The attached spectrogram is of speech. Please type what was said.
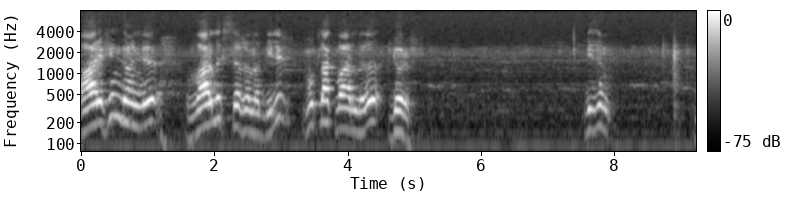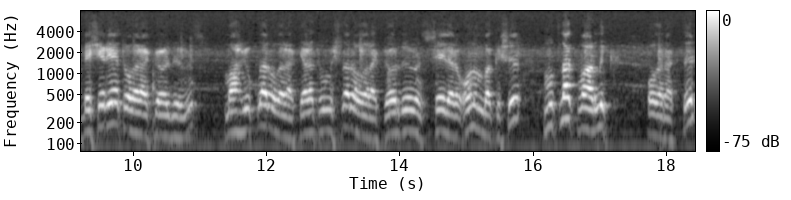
Arif'in gönlü varlık sırrını bilir, mutlak varlığı görür. Bizim beşeriyet olarak gördüğümüz, mahluklar olarak, yaratılmışlar olarak gördüğümüz şeylere onun bakışı mutlak varlık olaraktır.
